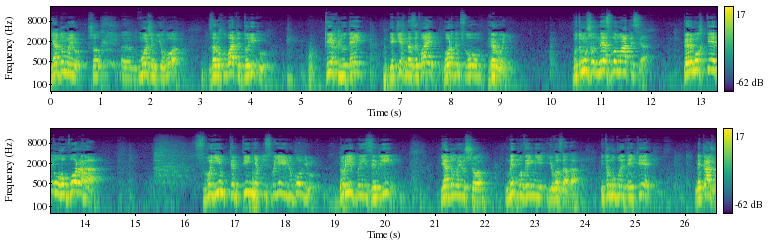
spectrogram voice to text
Я думаю, що е, можемо його зарахувати до ліку тих людей, яких називають гордим словом герої. Бо тому що не зламатися, перемогти того ворога своїм терпінням і своєю любов'ю до рідної землі, я думаю, що ми повинні його задати. І тому будете йти, не кажу,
